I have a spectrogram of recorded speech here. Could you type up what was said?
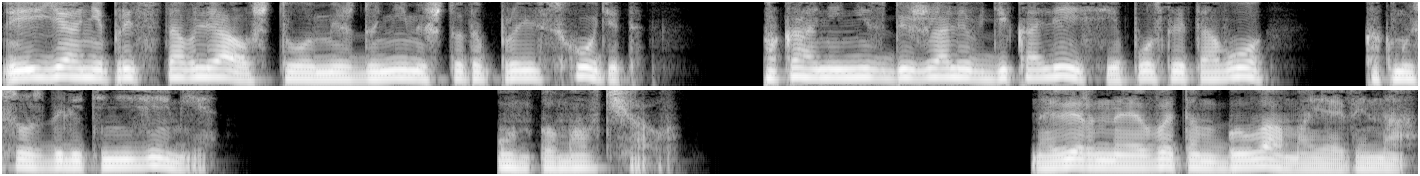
И я не представлял, что между ними что-то происходит, пока они не сбежали в Диколесье после того, как мы создали Тенеземье. Он помолчал. Наверное, в этом была моя вина.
